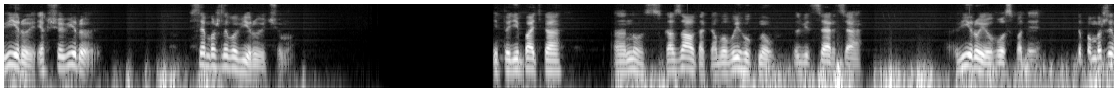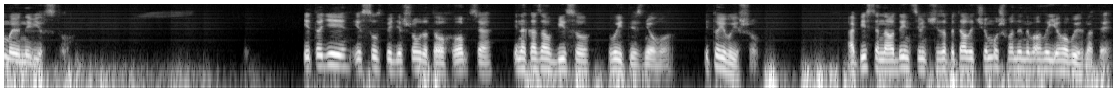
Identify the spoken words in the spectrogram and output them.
віруй, якщо вірую, все можливо віруючому. І тоді батько а, ну, сказав так або вигукнув від серця: Вірую, Господи, допоможи мою невірству. І тоді Ісус підійшов до того хлопця і наказав бісу вийти з нього. І той вийшов. А після наодинці ще запитали, чому ж вони не могли його вигнати.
